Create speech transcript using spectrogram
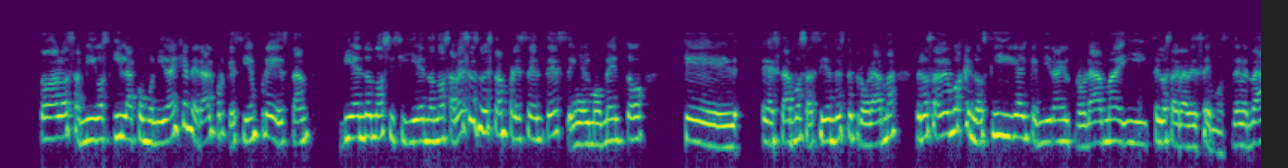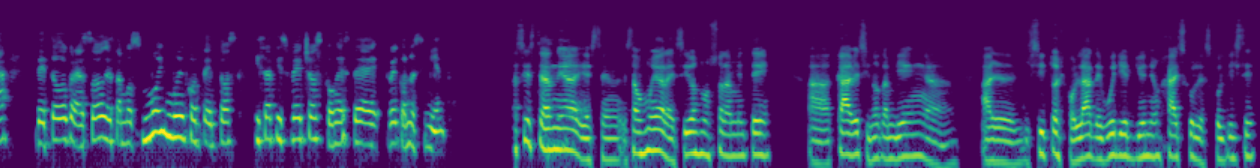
todos los amigos y la comunidad en general, porque siempre están viéndonos y siguiéndonos. A veces no están presentes en el momento que estamos haciendo este programa, pero sabemos que nos siguen, que miran el programa y se los agradecemos. De verdad, de todo corazón, estamos muy, muy contentos y satisfechos con este reconocimiento. Así es, Tania, este, estamos muy agradecidos no solamente a CABE, sino también al distrito escolar de Whittier Union High School School District,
